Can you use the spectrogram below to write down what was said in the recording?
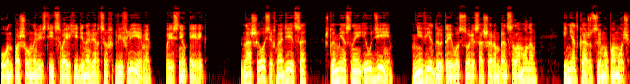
«Он пошел навестить своих единоверцев в Вифлееме», — пояснил Эрик. «Наш Иосиф надеется, что местные иудеи не ведают о его ссоре с Ашером бен Соломоном и не откажутся ему помочь.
